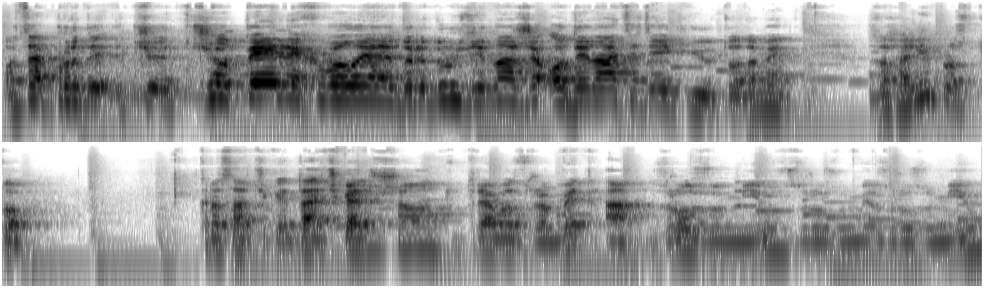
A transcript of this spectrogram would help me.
оце проди 4 хвилини, дорогі друзі, в нас вже 11 IQ. То ми взагалі просто красавчики. Так, чекайте, що нам тут треба зробити? А, зрозумів, зрозумів, зрозумів.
